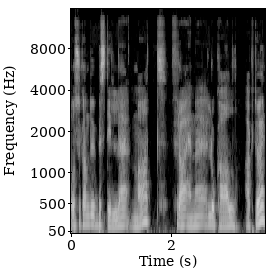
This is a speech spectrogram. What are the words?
og så kan du bestille mat fra en eh, lokal aktør.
